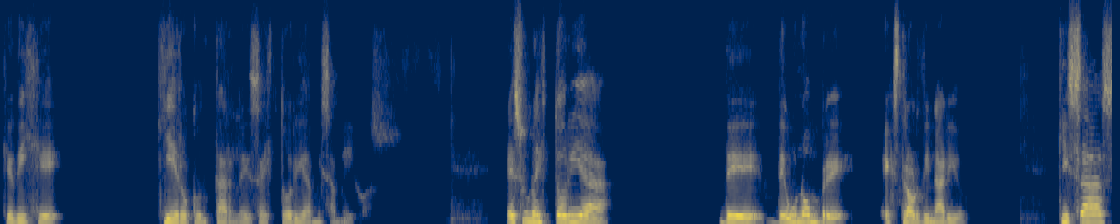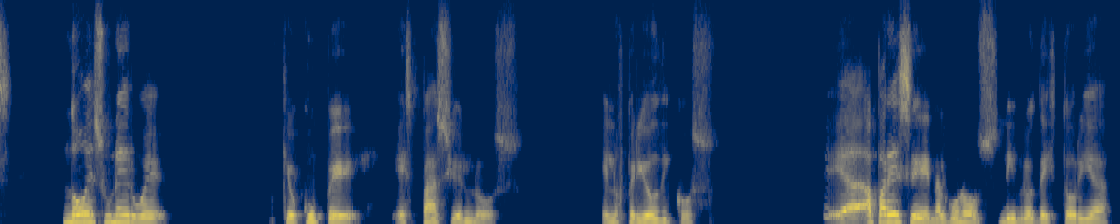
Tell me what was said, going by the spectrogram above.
que dije, quiero contarle esa historia a mis amigos. Es una historia de, de un hombre extraordinario. Quizás no es un héroe que ocupe espacio en los, en los periódicos. Eh, aparece en algunos libros de historia,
